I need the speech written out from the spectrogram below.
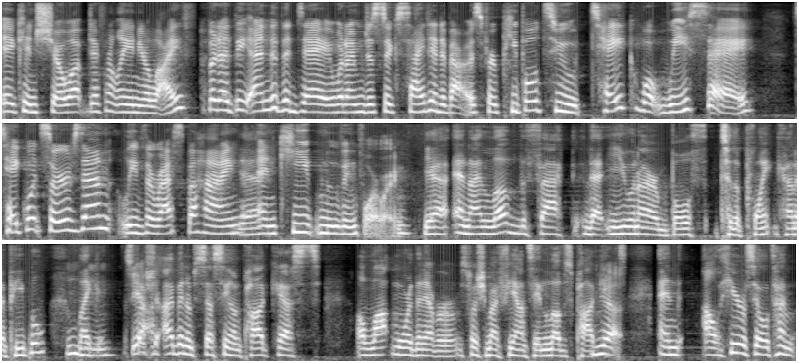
it can show up differently in your life but at the end of the day what i'm just excited about is for people to take what we say take what serves them leave the rest behind Yeah. and keep moving forward Yeah, and I love the fact that you and I are both to the point kind of people. Mm-hmm. Like, especially, I've been obsessing on podcasts a lot more than ever. Especially my fiance loves podcasts, Yeah. and I'll hear her say all the time,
